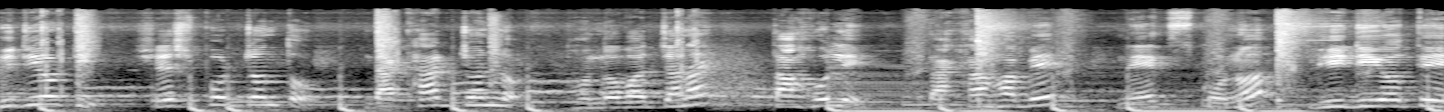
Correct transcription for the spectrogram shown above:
ভিডিওটি শেষ পর্যন্ত দেখার জন্য ধন্যবাদ জানাই, তাহলে দেখা হবে নেক্সট কোনো ভিডিওতে।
